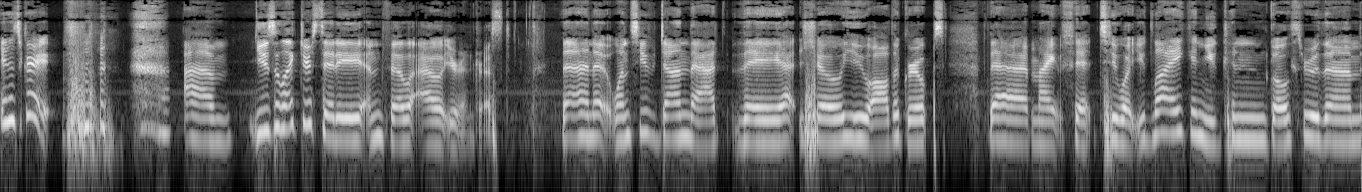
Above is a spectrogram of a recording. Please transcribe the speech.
It is great. um, you select your city and fill out your interest. Then, once you've done that, they show you all the groups that might fit to what you'd like, and you can go through them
